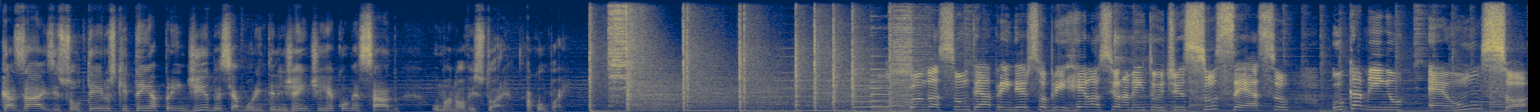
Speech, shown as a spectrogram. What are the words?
casais e solteiros que têm aprendido esse amor inteligente e recomeçado uma nova história. Acompanhe. Quando o assunto é aprender sobre relacionamento de sucesso, o caminho é um só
